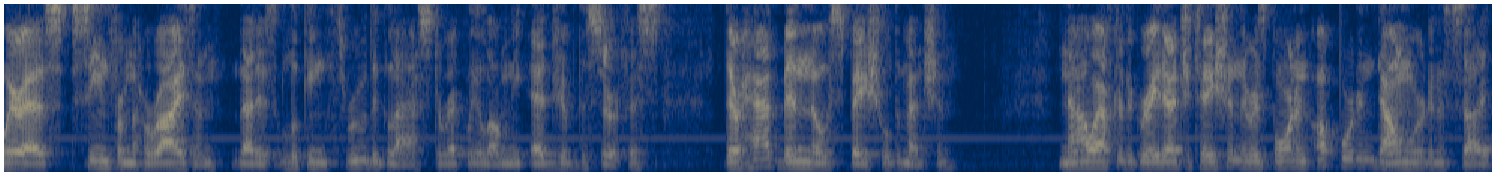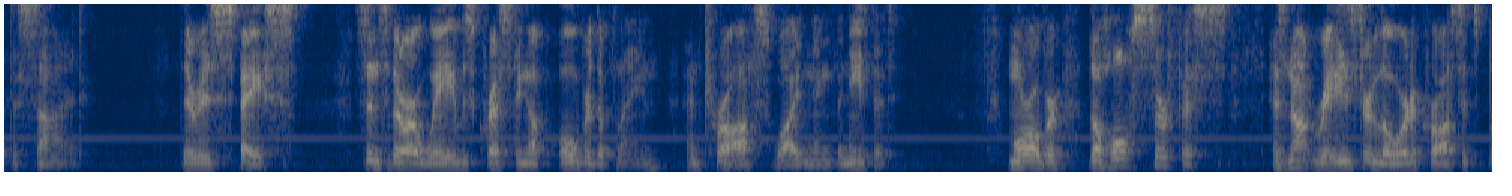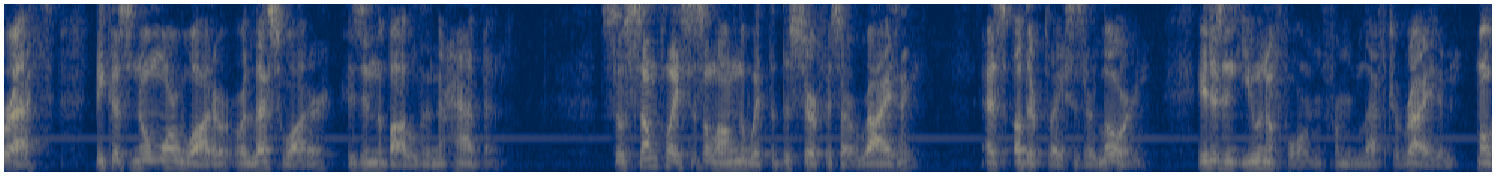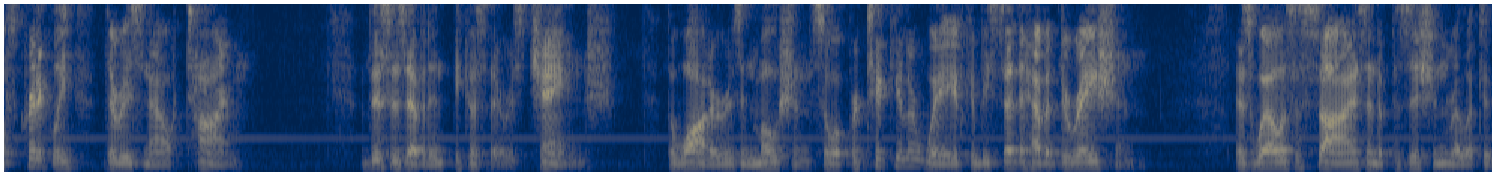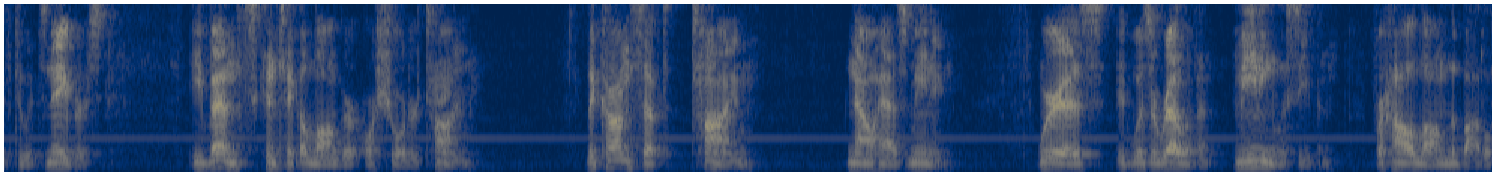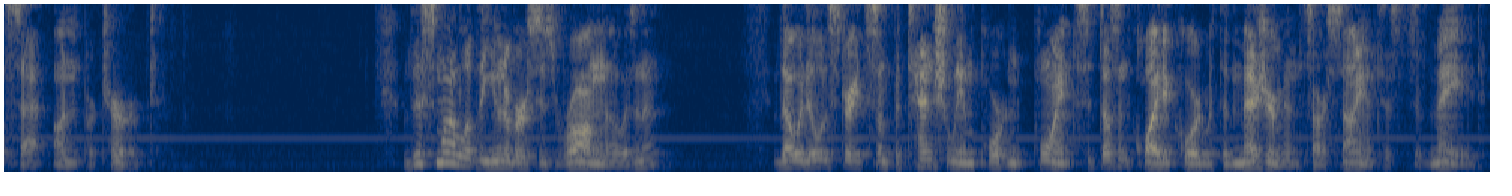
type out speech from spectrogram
Whereas, seen from the horizon, that is, looking through the glass directly along the edge of the surface, there had been no spatial dimension. Now, after the great agitation, there is born an upward and downward and a side to side. There is space, since there are waves cresting up over the plane and troughs widening beneath it. Moreover, the whole surface has not raised or lowered across its breadth, because no more water or less water is in the bottle than there had been. So some places along the width of the surface are rising, as other places are lowering. It isn't uniform from left to right, and most critically, there is now time. This is evident because there is change. The water is in motion, so a particular wave can be said to have a duration, as well as a size and a position relative to its neighbors. Events can take a longer or shorter time the concept time now has meaning, whereas it was irrelevant, meaningless even, for how long the bottle sat unperturbed. This model of the universe is wrong, though, isn't it? Though it illustrates some potentially important points, it doesn't quite accord with the measurements our scientists have made.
